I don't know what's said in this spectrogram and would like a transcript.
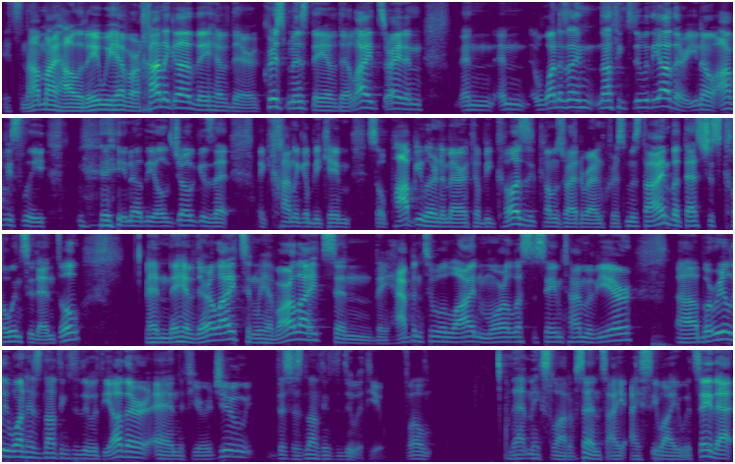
It's not my holiday. We have our Hanukkah, they have their Christmas, they have their lights, right? And and and one has nothing to do with the other. You know, obviously, you know, the old joke is that like Hanukkah became so popular in America because it comes right around Christmas time, but that's just coincidental and they have their lights and we have our lights and they happen to align more or less the same time of year uh, but really one has nothing to do with the other and if you're a jew this has nothing to do with you well that makes a lot of sense. I, I see why you would say that.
